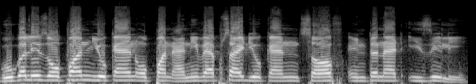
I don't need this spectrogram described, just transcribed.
Google is open. You can open any website. You can surf internet easily.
